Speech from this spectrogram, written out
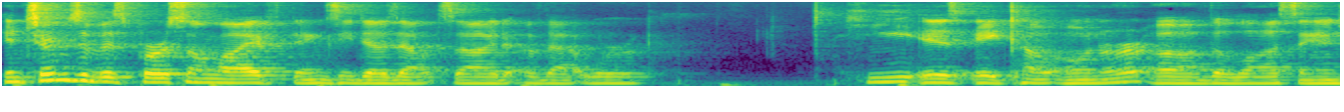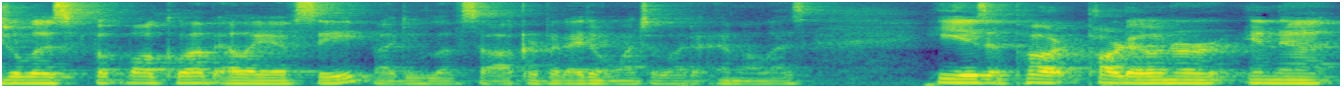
In terms of his personal life, things he does outside of that work, he is a co-owner of the Los Angeles Football Club LAFC. I do love soccer, but I don't watch a lot of MLS. He is a part part owner in that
